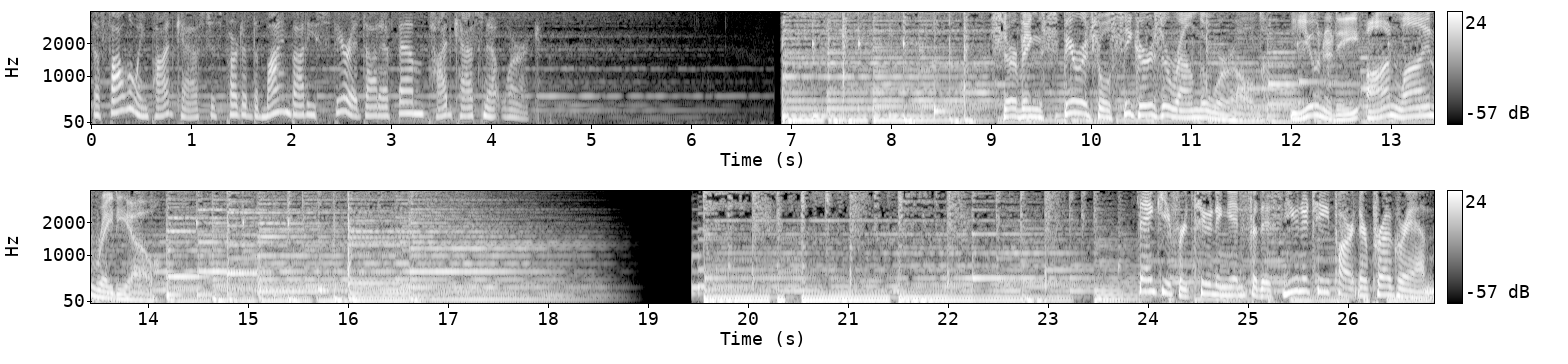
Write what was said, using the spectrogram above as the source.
The following podcast is part of the MindBodySpirit.fm podcast network. Serving spiritual seekers around the world. Unity Online Radio. Thank you for tuning in for this Unity Partner Program.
